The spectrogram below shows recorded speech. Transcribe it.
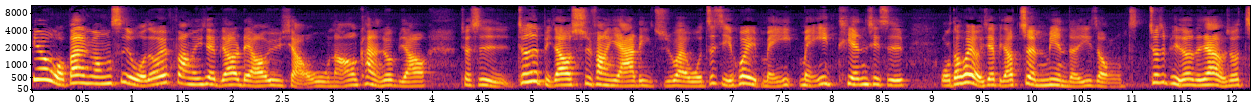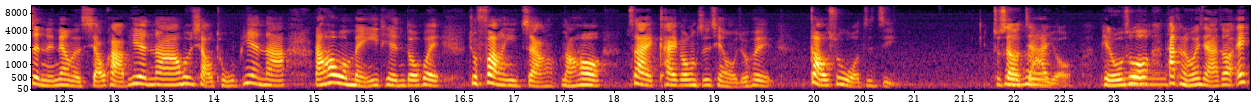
因为我办公室我都会放一些比较疗愈小物，然后看着就比较。就是就是比较释放压力之外，我自己会每一每一天，其实我都会有一些比较正面的一种，就是比如说人家有时候正能量的小卡片呐，或者小图片呐，然后我每一天都会就放一张，然后在开工之前，我就会告诉我自己，就是要加油。比如说他可能会想说，哎，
